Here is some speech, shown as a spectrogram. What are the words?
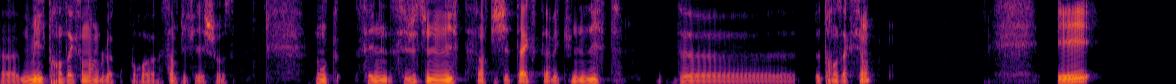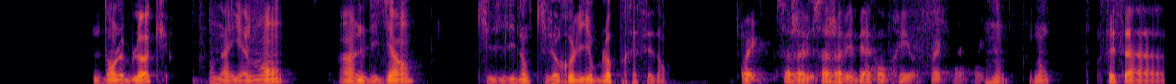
1000 euh, transactions dans le bloc pour euh, simplifier les choses. Donc c'est juste une liste, c'est un fichier texte avec une liste de, de transactions. Et dans le bloc, on a également un lien qui, donc, qui le relie au bloc précédent. Oui, ça j'avais bien compris. Mhm. Donc c'est ça,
